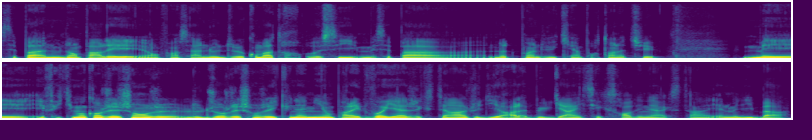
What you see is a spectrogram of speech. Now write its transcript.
c'est pas à nous d'en parler. Enfin, c'est à nous de le combattre aussi, mais c'est pas notre point de vue qui est important là-dessus. Mais effectivement, quand j'échange, l'autre jour, échangé avec une amie, on parlait de voyage, etc. Je lui dis, ah, la Bulgarie, c'est extraordinaire, etc. Et elle me dit, bah,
